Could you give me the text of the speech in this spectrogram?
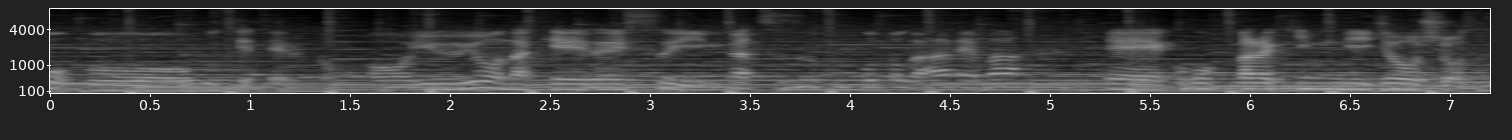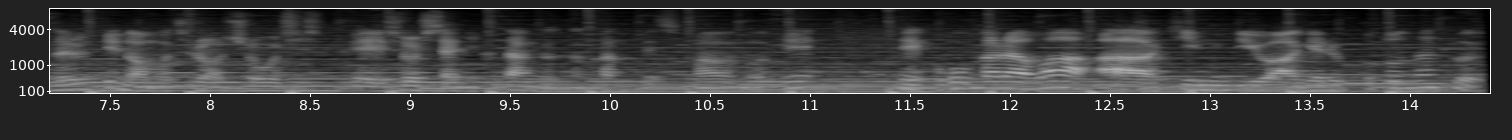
を受けているというような経済推移が続くことがあれば、えー、ここから金利上昇させるっていうのはもちろん消費,、え、消費者に負担がかかってしまうので、え、ここからは金利を上げることなく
